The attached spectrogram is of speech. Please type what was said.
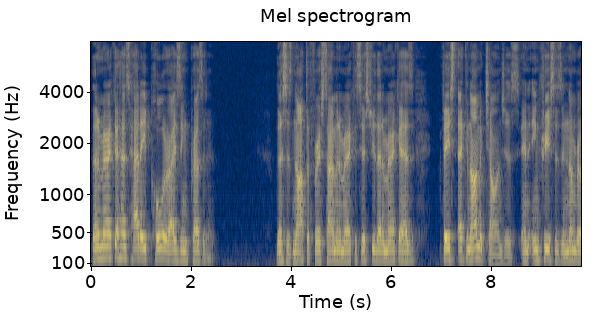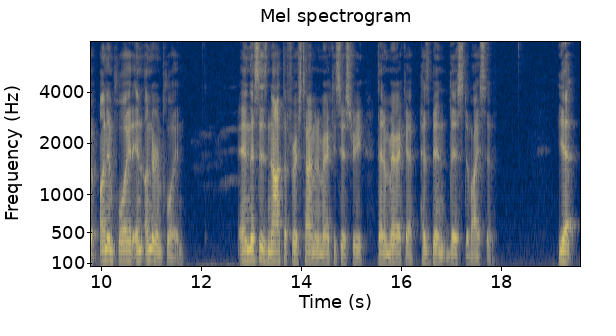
that America has had a polarizing president. This is not the first time in America's history that America has faced economic challenges and increases in number of unemployed and underemployed. And this is not the first time in America's history that America has been this divisive. Yet,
